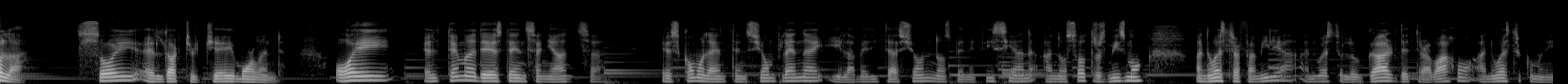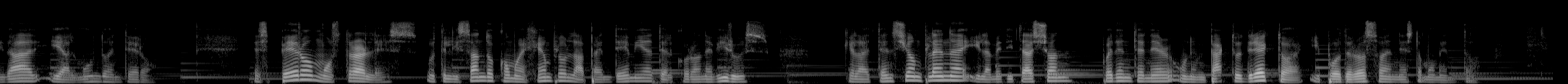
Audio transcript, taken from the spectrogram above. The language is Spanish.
Hola, soy el Dr. Jay Morland. Hoy el tema de esta enseñanza es cómo la intención plena y la meditación nos benefician a nosotros mismos, a nuestra familia, a nuestro lugar de trabajo, a nuestra comunidad y al mundo entero. Espero mostrarles, utilizando como ejemplo la pandemia del coronavirus, que la atención plena y la meditación pueden tener un impacto directo y poderoso en este momento.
